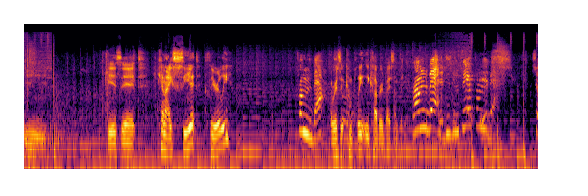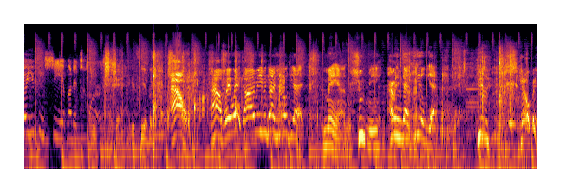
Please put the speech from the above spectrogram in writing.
Hmm. Is it? Can I see it clearly, From the back. or is it completely covered by something? From the back. You can see it from the back. So you can see it, but it's hard. Okay, I can see it, but it's Ow! Ow! Wait, wait! I haven't even got healed yet. Man, shoot me! I haven't even got healed yet. Heal, help me!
